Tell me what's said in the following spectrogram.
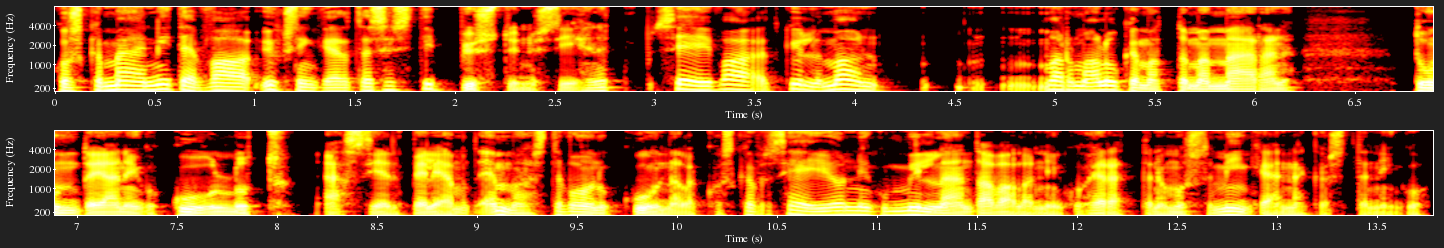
Koska mä en itse vaan yksinkertaisesti pystynyt siihen, että se ei vaan, että kyllä mä oon varmaan lukemattoman määrän tunteja niin kuin kuullut SCL-peliä, mutta en mä sitä voinut kuunnella, koska se ei ole niin kuin millään tavalla niin kuin herättänyt musta minkäännäköistä niin kuin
